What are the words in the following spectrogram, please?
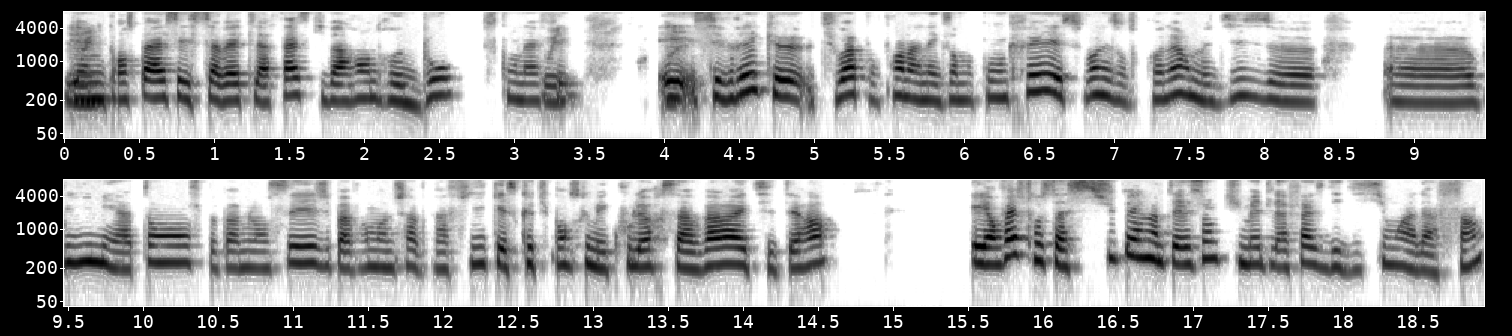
Et on n'y pense pas assez, ça va être la phase qui va rendre beau ce qu'on a fait. Et c'est vrai que, tu vois, pour prendre un exemple concret, souvent les entrepreneurs me disent euh, oui, mais attends, je peux pas me lancer, j'ai pas vraiment de charte graphique, est-ce que tu penses que mes couleurs ça va, etc. Et en fait, je trouve ça super intéressant que tu mettes la phase d'édition à la fin,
